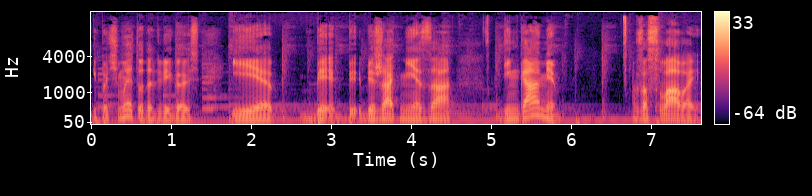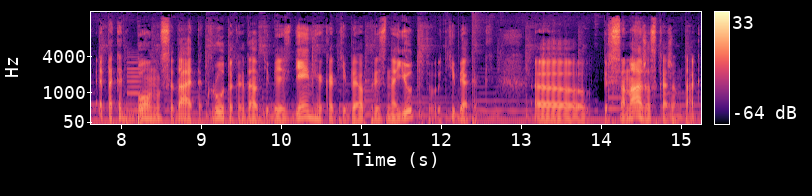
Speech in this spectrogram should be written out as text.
и почему я туда двигаюсь. И бежать не за деньгами, за славой, это как бонусы, да, это круто, когда у тебя есть деньги, как тебя признают, тебя как э, персонажа, скажем так.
